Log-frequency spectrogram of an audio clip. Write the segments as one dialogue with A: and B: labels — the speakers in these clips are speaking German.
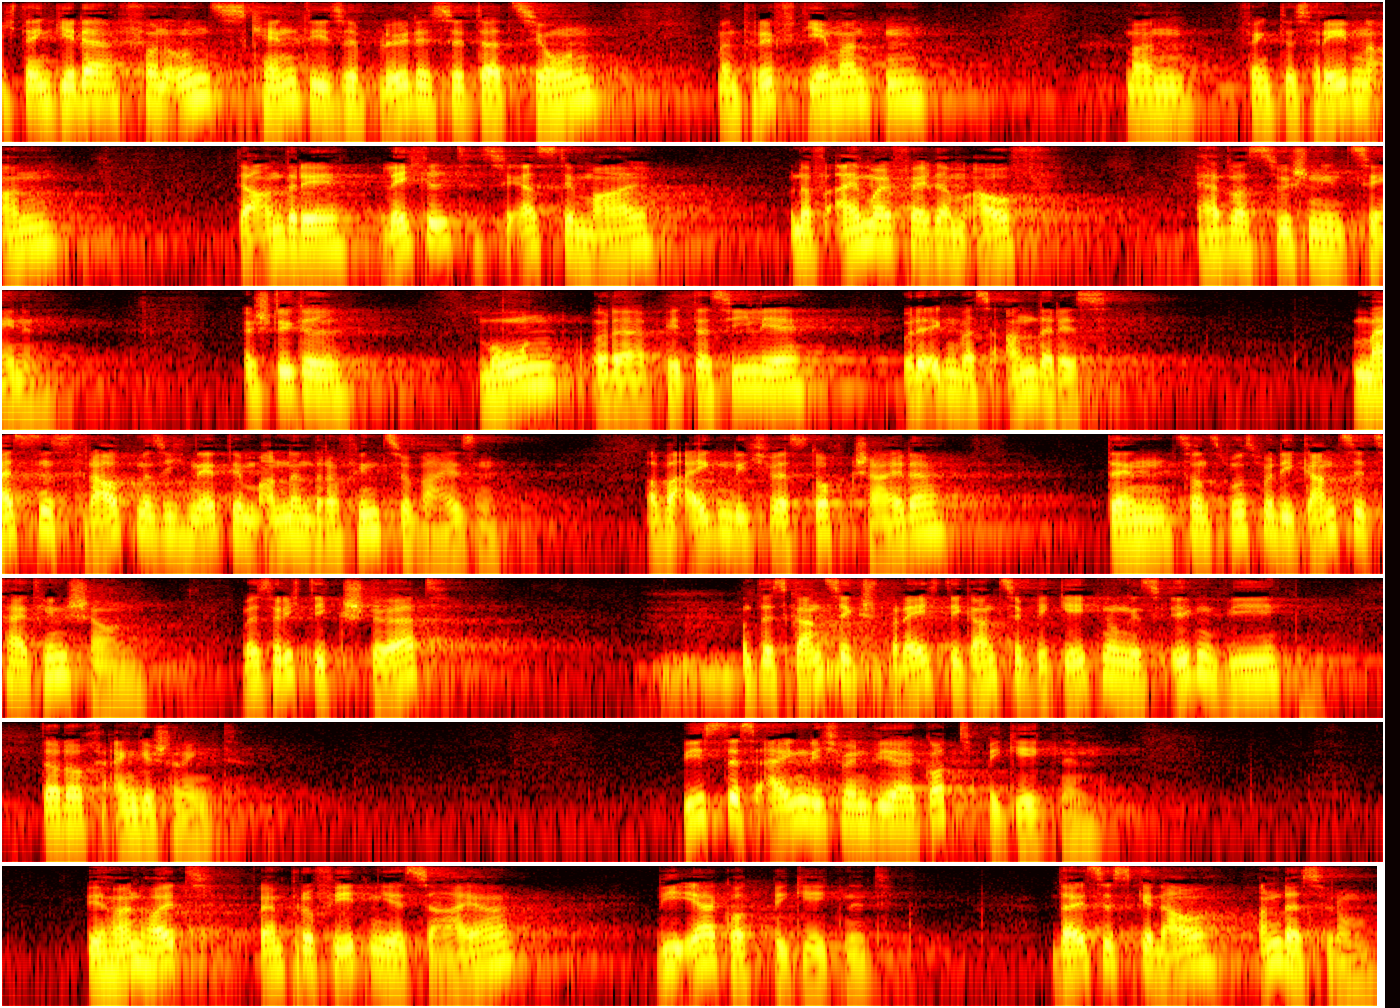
A: Ich denke, jeder von uns kennt diese blöde Situation. Man trifft jemanden, man fängt das Reden an, der andere lächelt das erste Mal und auf einmal fällt einem auf, er hat was zwischen den Zähnen. Ein Stückel Mohn oder Petersilie oder irgendwas anderes. Und meistens traut man sich nicht, dem anderen darauf hinzuweisen. Aber eigentlich wäre es doch gescheiter, denn sonst muss man die ganze Zeit hinschauen. Man ist richtig gestört und das ganze Gespräch, die ganze Begegnung ist irgendwie dadurch eingeschränkt. Wie ist es eigentlich, wenn wir Gott begegnen? Wir hören heute beim Propheten Jesaja, wie er Gott begegnet. Da ist es genau andersrum.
